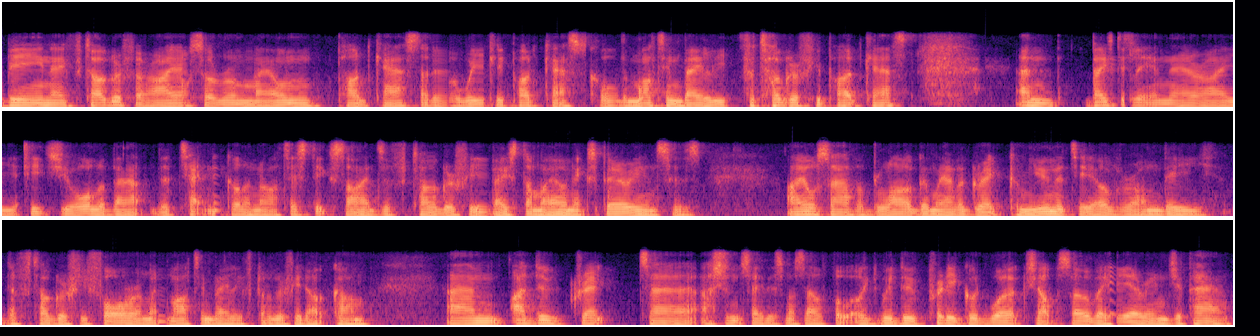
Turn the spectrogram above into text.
being a photographer, I also run my own podcast. I do a weekly podcast called the Martin Bailey Photography Podcast. And basically, in there, I teach you all about the technical and artistic sides of photography based on my own experiences. I also have a blog, and we have a great community over on the, the photography forum at martinbaileyphotography.com. Um, I do great uh, I shouldn't say this myself, but we, we, do pretty good workshops over here in Japan.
